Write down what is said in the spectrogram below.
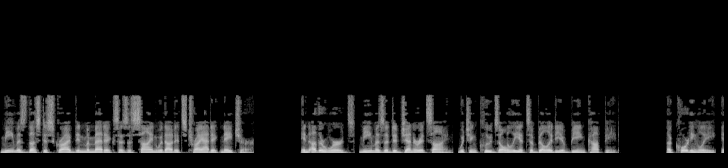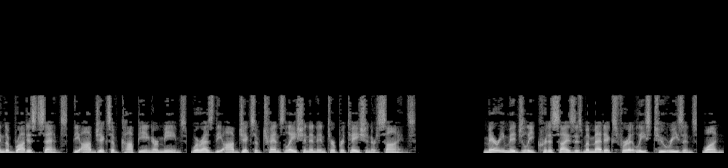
Meme is thus described in memetics as a sign without its triadic nature. In other words, meme is a degenerate sign, which includes only its ability of being copied. Accordingly, in the broadest sense, the objects of copying are memes, whereas the objects of translation and interpretation are signs. Mary Midgley criticizes memetics for at least two reasons. One,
